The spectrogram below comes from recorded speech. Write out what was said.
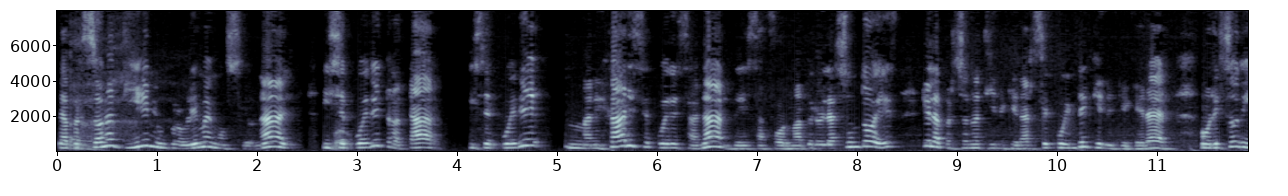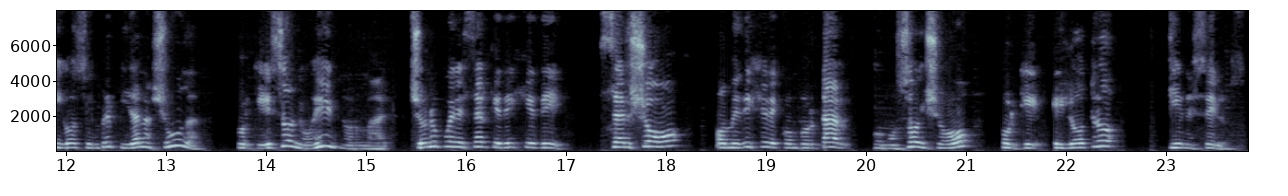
La ah. persona tiene un problema emocional y se puede tratar y se puede manejar y se puede sanar de esa forma, pero el asunto es que la persona tiene que darse cuenta y tiene que querer. Por eso digo, siempre pidan ayuda, porque eso no es normal. Yo no puede ser que deje de ser yo o me deje de comportar como soy yo porque el otro tiene celos.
